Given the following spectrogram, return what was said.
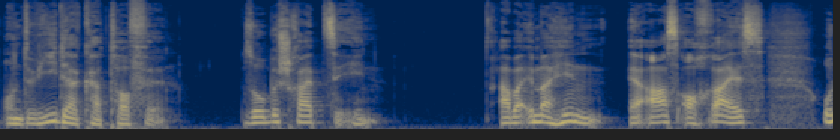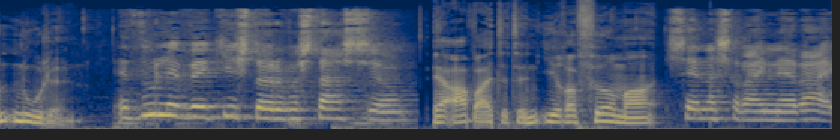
und wieder Kartoffeln. So beschreibt sie ihn. Aber immerhin, er aß auch Reis und Nudeln. Ε, δούλευε εκεί στο εργοστάσιο, Er arbeitete in ihrer Firma, σε ένα σραϊνεράι.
